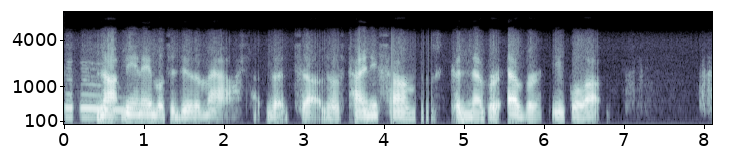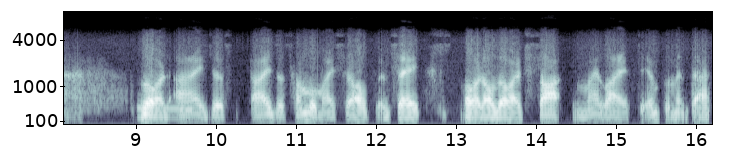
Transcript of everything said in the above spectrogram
Mm-hmm. Not being able to do the math that uh, those tiny sums could never ever equal up. Lord, mm-hmm. I just I just humble myself and say, Lord, although I've sought in my life to implement that,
